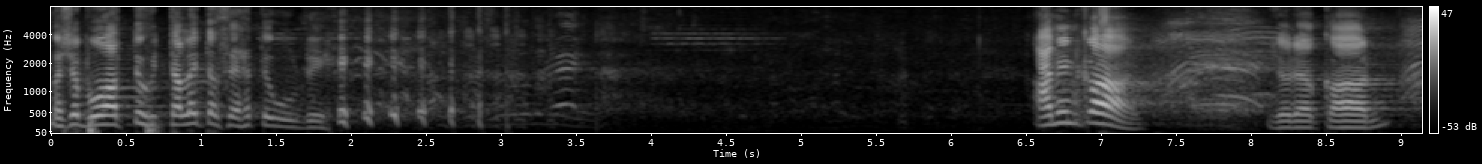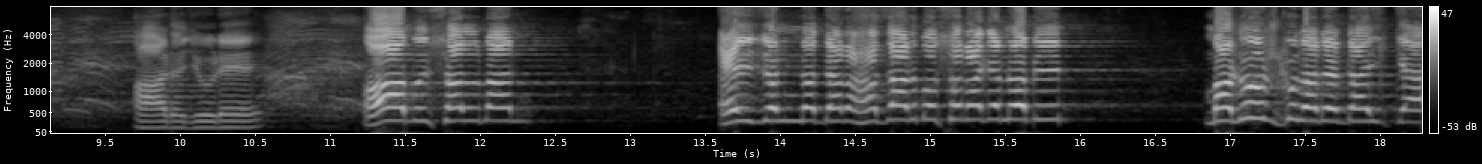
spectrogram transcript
মানে বোয়াতে হুইতা লাইতাছে, হাতে উডে। আমিন কন জোরে কন আর জোরে। অ, মুসলমান এই জন্য দেড় হাজার বছর আগে নবী মানুষগুলারে ডাইকা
